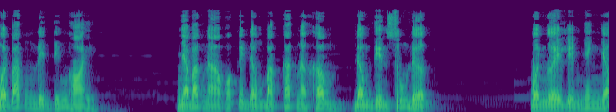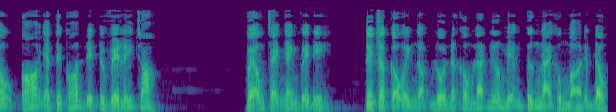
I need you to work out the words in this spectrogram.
một bác lên tiếng hỏi Nhà bác nào có cái đồng bạc cắt nào không? Đồng tiền xuống được. Một người liền nhanh nhẩu, có, nhà tôi có, để tôi về lấy cho. Vậy ông chạy nhanh về đi, tôi cho cậu ấy ngậm luôn nó không lát nữa miệng cứng lại không mở được đâu.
